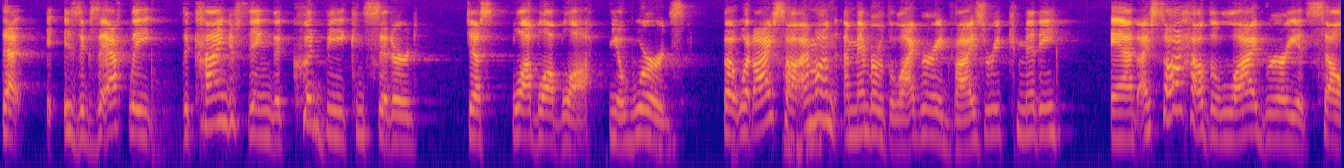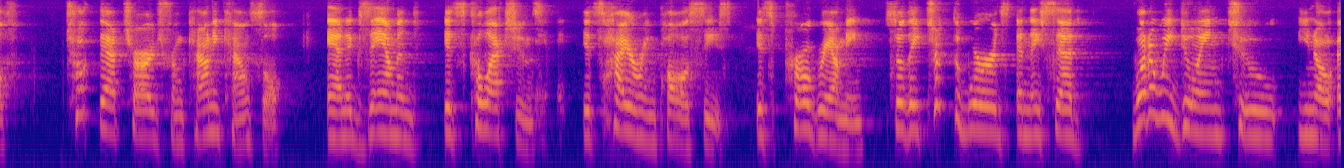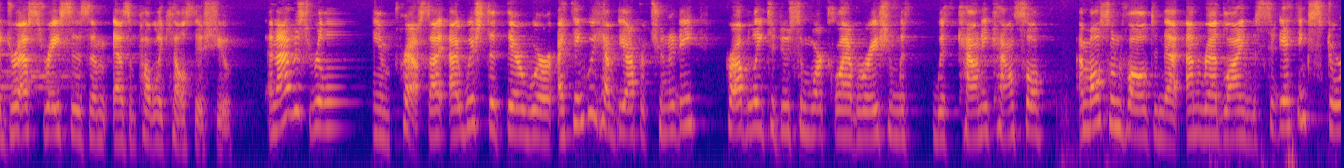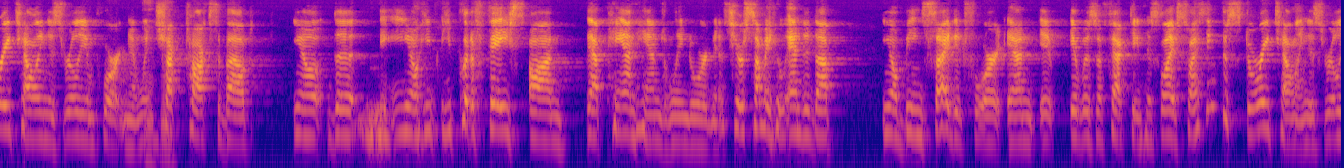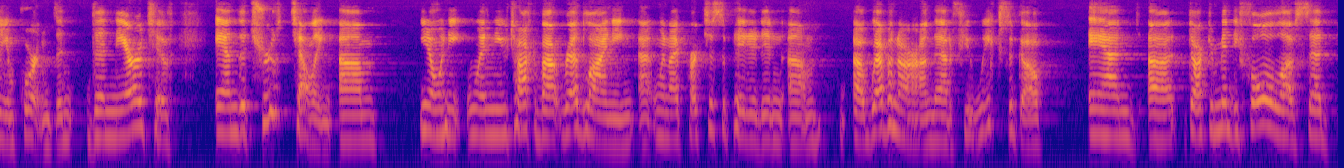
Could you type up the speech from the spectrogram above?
that is exactly the kind of thing that could be considered just blah, blah, blah, you know, words. But what I saw, I'm on a member of the Library Advisory Committee, and I saw how the library itself took that charge from county council and examined its collections, its hiring policies, its programming. So they took the words and they said, what are we doing to, you know, address racism as a public health issue? And I was really impressed. I, I wish that there were, I think we have the opportunity probably to do some more collaboration with, with county council. I'm also involved in that unread line the city. I think storytelling is really important. And when mm-hmm. Chuck talks about you know the you know he, he put a face on that panhandling ordinance. Here's somebody who ended up you know being cited for it and it, it was affecting his life. So i think the storytelling is really important the, the narrative and the truth telling. Um, you know when he when you talk about redlining uh, when i participated in um, a webinar on that a few weeks ago and uh, dr mindy Fullilove said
